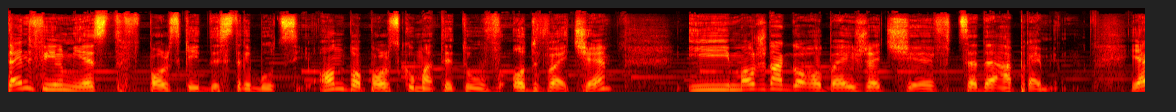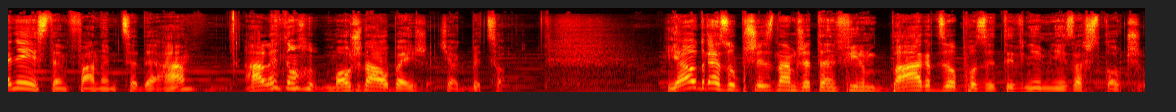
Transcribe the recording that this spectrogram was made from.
Ten film jest w polskiej dystrybucji. On po polsku ma tytuł W odwecie i można go obejrzeć w CDA Premium. Ja nie jestem fanem CDA, ale no, można obejrzeć, jakby co. Ja od razu przyznam, że ten film bardzo pozytywnie mnie zaskoczył.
